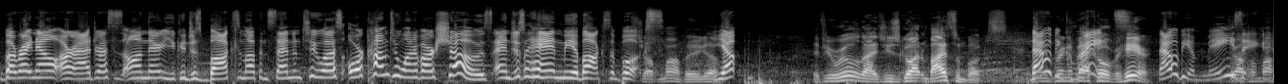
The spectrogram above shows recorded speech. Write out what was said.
But right now, our address is on there. You can just box them up and send them to us, or come to one of our shows and just hand me a box of books. Drop them off. There you go. Yep. If you realize, you just go out and buy some books. That would be bring great. them back over here. That would be amazing. All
